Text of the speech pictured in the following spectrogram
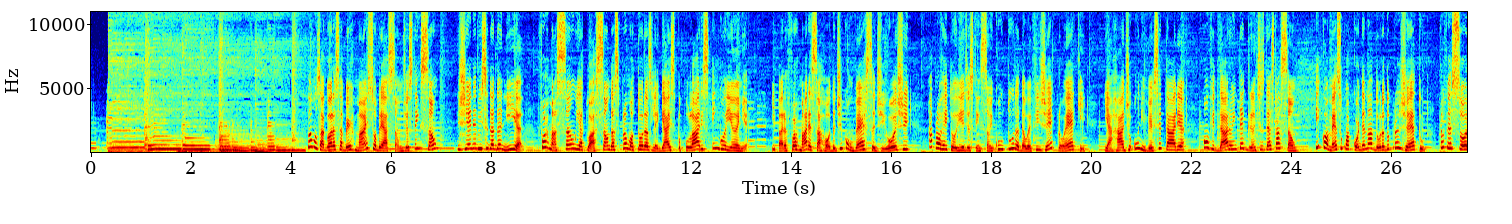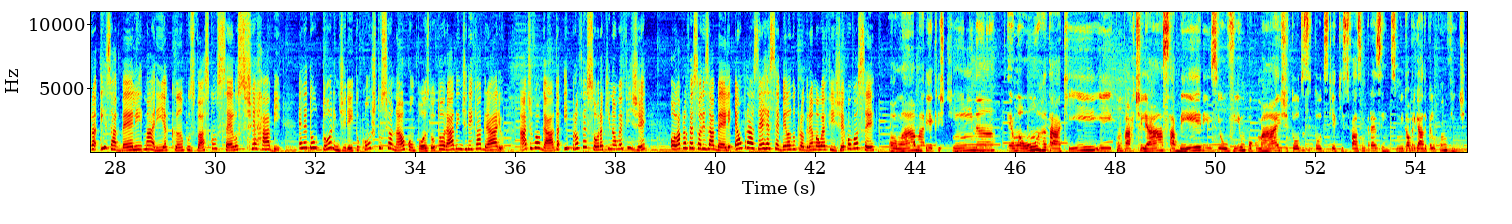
Vamos agora saber mais sobre a ação de extensão, gênero e cidadania, formação e atuação das promotoras legais populares em Goiânia. E para formar essa roda de conversa de hoje, a Pró-Reitoria de Extensão e Cultura da UFG, PROEC, e a Rádio Universitária convidaram integrantes desta ação. E começo com a coordenadora do projeto, professora Isabelle Maria Campos Vasconcelos Scherrabi, ela é doutora em Direito Constitucional com pós-doutorado em Direito Agrário, advogada e professora aqui na UFG. Olá, professora Isabelle, é um prazer recebê-la no programa UFG com você. Olá, Maria Cristina. É uma honra estar aqui e compartilhar saberes e ouvir um pouco mais de todos e todas que aqui se fazem presentes. Muito obrigada pelo convite.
